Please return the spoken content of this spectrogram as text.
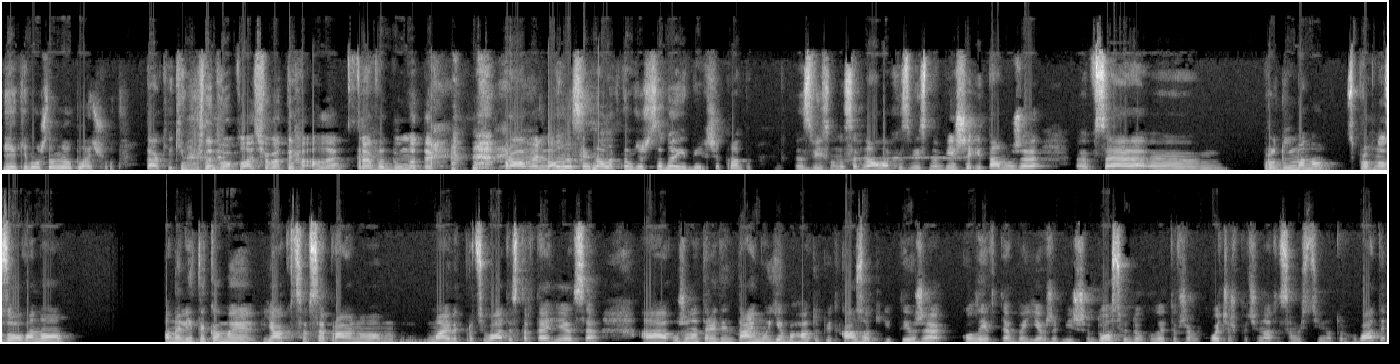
Які можна не оплачувати. Так, які можна не оплачувати, але треба думати правильно. Ну, на сигналах там же ж все одно їх більше, правда? Звісно, на сигналах, звісно, більше, і там уже е, все е, продумано, спрогнозовано аналітиками, як це все правильно має відпрацювати, стратегія, все. А уже на трейдинг тайму є багато підказок, і ти вже, коли в тебе є вже більше досвіду, коли ти вже хочеш починати самостійно торгувати,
